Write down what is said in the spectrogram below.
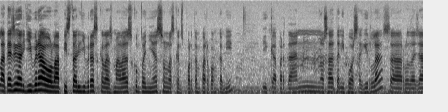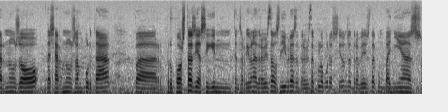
la tesi del llibre o la pista del llibre és que les males companyies són les que ens porten per bon camí i que per tant no s'ha de tenir por a seguir-les, a rodejar-nos o deixar-nos emportar per propostes, ja siguin que ens arriben a través dels llibres, a través de col·laboracions, a través de companyies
